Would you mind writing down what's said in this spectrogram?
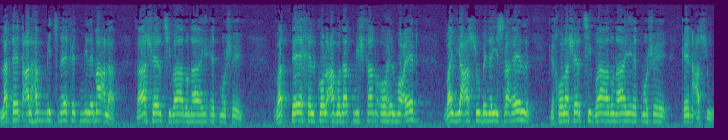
לתת על המצנפת מלמעלה, כאשר ציווה אדוני את משה. ותכל כל עבודת משכן אוהל מועד, ויעשו בני ישראל ככל אשר ציווה אדוני את משה, כן עשו.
